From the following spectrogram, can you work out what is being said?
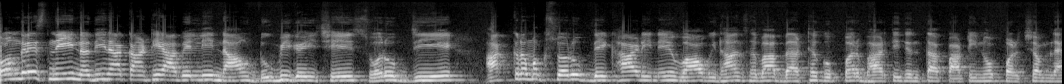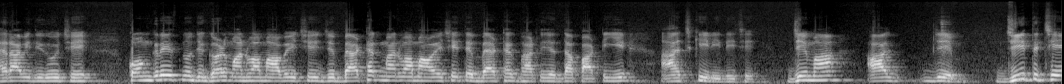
કોંગ્રેસની નદીના કાંઠે આવેલી નાવ ડૂબી ગઈ છે. સ્વરૂપજીએ આક્રમક સ્વરૂપ દેખાડીને વાવ વિધાનસભા બેઠક ઉપર ભારતીય જનતા પાર્ટીનો પરચમ લહેરાવી દીધો છે. કોંગ્રેસનો જે ગઢ માનવામાં આવે છે, જે બેઠક માનવામાં આવે છે, તે બેઠક ભારતીય જનતા પાર્ટીએ આંચકી લીધી છે. જેમાં આ જે જીત છે,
